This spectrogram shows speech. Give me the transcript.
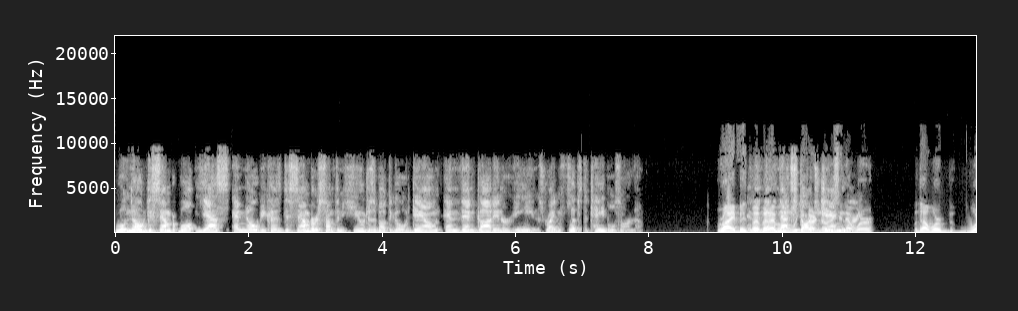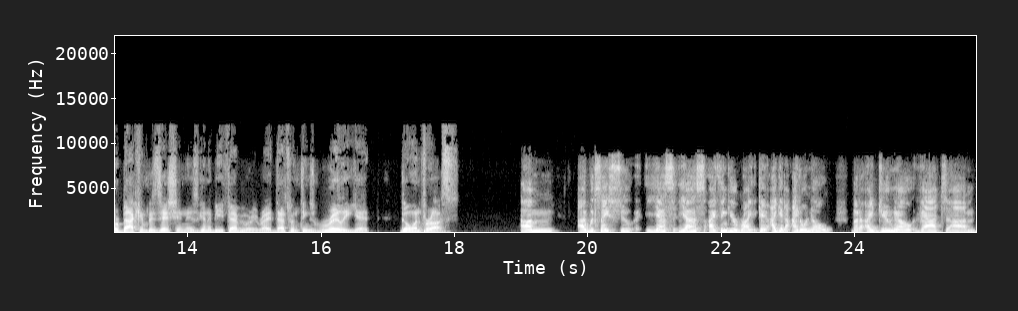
Well, no, December. Well, yes and no, because December something huge is about to go down, and then God intervenes, right, and flips the tables on them. Right, but And but, but that- when that we starts start noticing that January. we're that we're we're back in position is going to be February, right? That's when things really get going for us. Um, I would say, Sue. Yes, yes, I think you're right. Okay, I get. I don't know, but I do know that. Um,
